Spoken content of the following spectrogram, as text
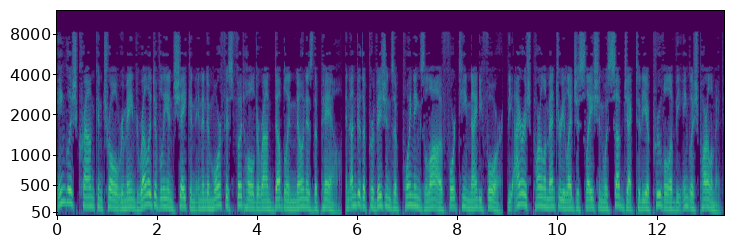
English crown control remained relatively unshaken in an amorphous foothold around Dublin known as the Pale, and under the provisions of Poyning's Law of 1494, the Irish parliamentary legislation was subject to the approval of the English Parliament.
